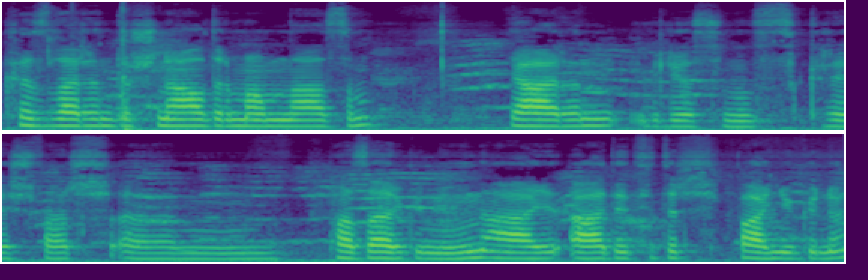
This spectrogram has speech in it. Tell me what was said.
Kızların duşunu aldırmam lazım. Yarın biliyorsunuz kreş var. Ee, Pazar gününün adetidir banyo günü.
